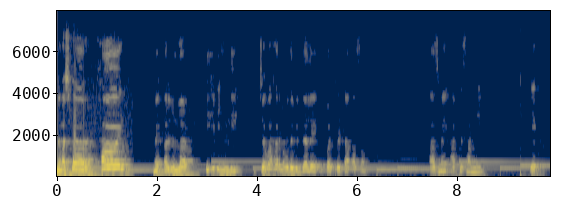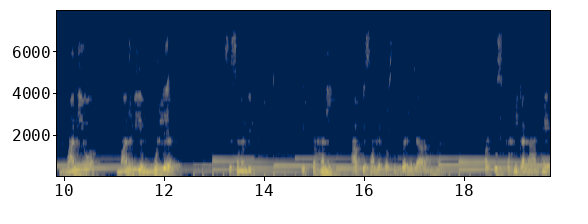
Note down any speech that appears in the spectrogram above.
नमस्कार, हाय। मैं अर्जुन लाट टीजीटी हिंदी, जवाहर नवोदय विद्यालय, बरपेटा, असम। आज मैं आपके सामने एक मानवीय मानवीय मूल्य से संबंधित एक कहानी आपके सामने प्रस्तुत करने जा रहा हूँ, और उस कहानी का नाम है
